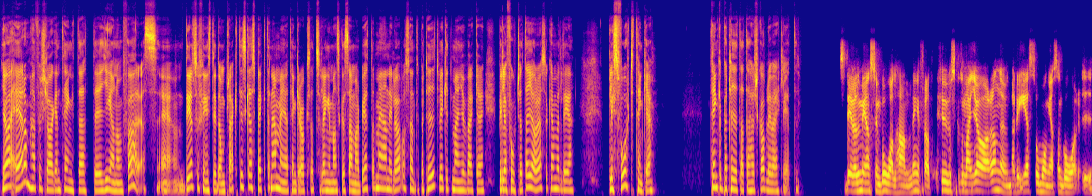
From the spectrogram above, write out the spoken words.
Ja, är de här förslagen tänkta att eh, genomföras? Eh, dels så finns det de praktiska aspekterna men jag tänker också att så länge man ska samarbeta med Annie Lööf och Centerpartiet vilket man ju verkar vilja fortsätta göra så kan väl det bli svårt, tänker jag. Tänker partiet att det här ska bli verklighet? Så det är väl mer en symbolhandling för att hur skulle man göra nu när det är så många som går i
